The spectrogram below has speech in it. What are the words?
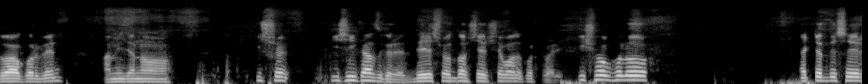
দোয়া করবেন। আমি যেন কৃষক কৃষি কাজ করে, দেশ ও দশের সেবা করতে পারি। কৃষক হলো একটা দেশের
